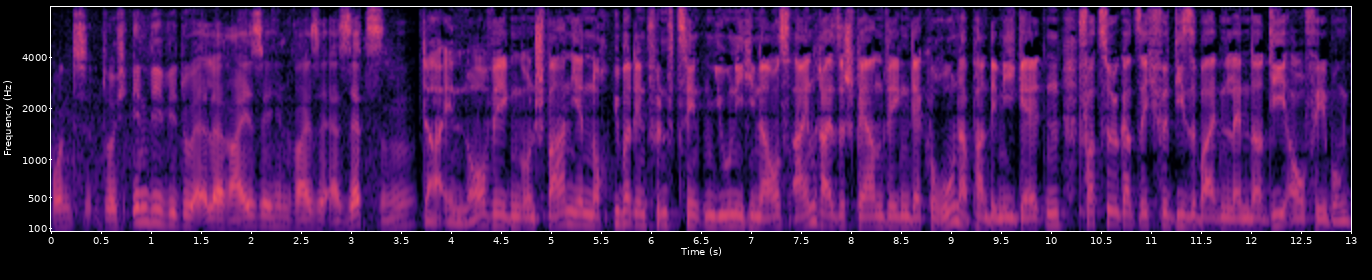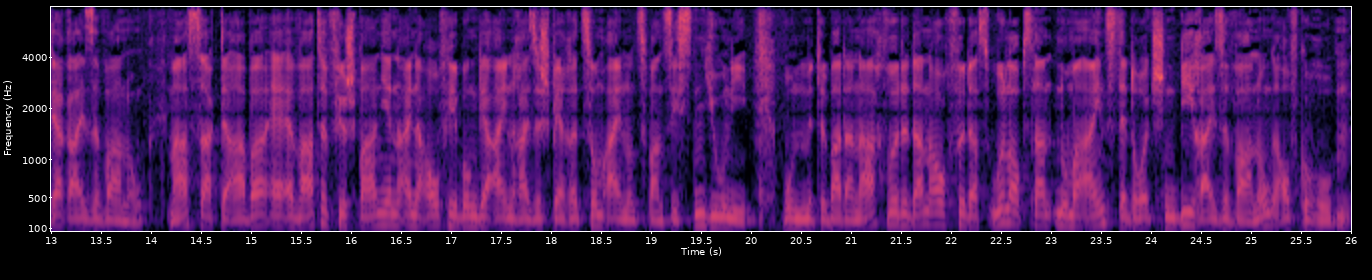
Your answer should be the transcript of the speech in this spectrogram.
und durch individuelle Reisehinweise ersetzen. Da in Norwegen und Spanien noch über den 15. Juni hinaus Einreisesperren wegen der Corona-Pandemie gelten, verzögert sich für diese beiden Länder die Aufhebung der Reisewarnung. Maas sagte aber, er erwarte für Spanien eine Aufhebung der Einreisesperre zum 21. Juni. Unmittelbar danach würde dann auch für das Urlaubsland Nummer 1 der Deutschen die Reisewarnung aufgehoben.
